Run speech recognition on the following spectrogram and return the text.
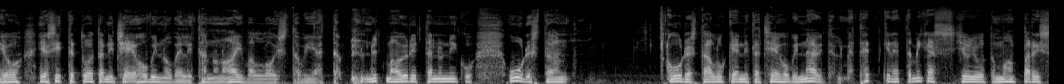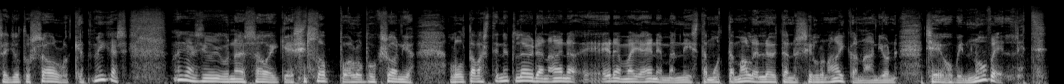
Joo, ja sitten tuota, niin Chehovin novellithan on aivan loistavia. Että nyt mä oon yrittänyt niin uudestaan uudestaan lukea niitä Tsehovin näytelmiä. Hetken, että mikäs juju, mä oon parissa jutussa ollutkin, että mikäs, mikäs juju näissä oikein sitten loppujen lopuksi on. Ja luultavasti nyt löydän aina enemmän ja enemmän niistä, mutta mä olen löytänyt silloin aikanaan jo Tsehovin novellit,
